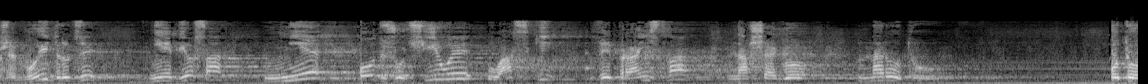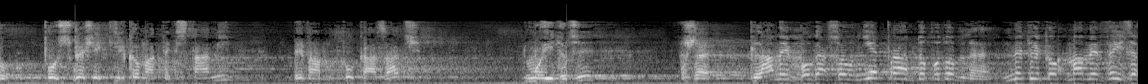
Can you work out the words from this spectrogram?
że moi drodzy, niebiosa nie odrzuciły łaski wybraństwa naszego narodu. Oto posłużę się kilkoma tekstami, by Wam pokazać, moi drodzy, że plany Boga są nieprawdopodobne. My tylko mamy wyjść ze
